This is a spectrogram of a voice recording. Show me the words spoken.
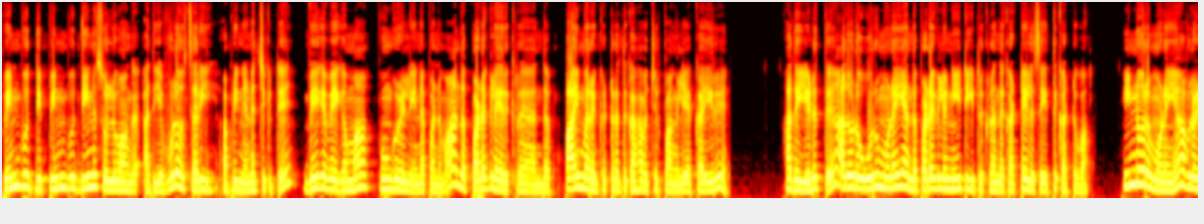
பெண் புத்தி பின் புத்தின்னு சொல்லுவாங்க. அது எவ்வளோ சரி அப்படின்னு நினச்சிக்கிட்டு வேக வேகமாக பூங்குழலி என்ன பண்ணுவான் அந்த படகுல இருக்கிற அந்த பாய்மரம் கட்டுறதுக்காக வச்சுருப்பாங்க இல்லையா கயிறு? அதை எடுத்து அதோட ஒரு முனையை அந்த படகுல நீட்டிக்கிட்டு இருக்கிற அந்த கட்டையில் சேர்த்து கட்டுவாள் இன்னொரு முனையை அவளோட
